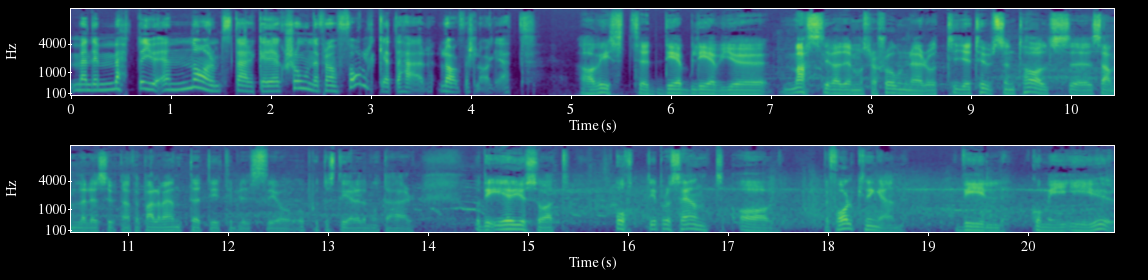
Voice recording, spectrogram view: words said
Men det mötte ju enormt starka reaktioner från folket det här lagförslaget. Ja visst, det blev ju massiva demonstrationer och tiotusentals samlades utanför parlamentet i Tbilisi och, och protesterade mot det här. Och det är ju så att 80 procent av befolkningen vill gå med i EU.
